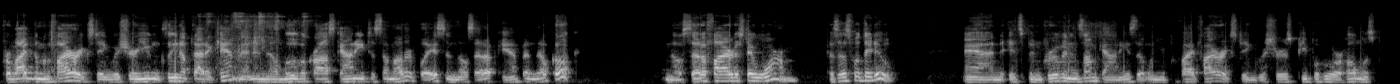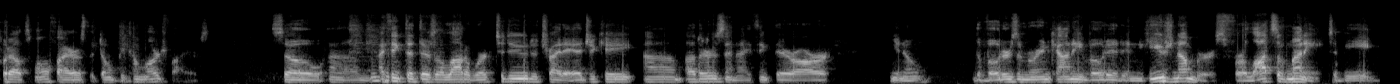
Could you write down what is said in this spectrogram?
provide them a fire extinguisher, you can clean up that encampment, and they'll move across county to some other place, and they'll set up camp and they'll cook, and they'll set a fire to stay warm because that's what they do. And it's been proven in some counties that when you provide fire extinguishers, people who are homeless put out small fires that don't become large fires. So um, I think that there's a lot of work to do to try to educate um, others. And I think there are, you know, the voters in Marin County voted in huge numbers for lots of money to be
